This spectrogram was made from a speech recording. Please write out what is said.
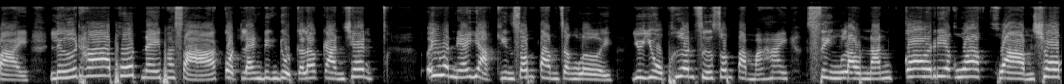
ไป หรือถ้าพูดในภาษากดแรงดึงดูดก็แล้วกัน เช่น เอ้ยวันนี้อยากกินส้มตำจังเลย อยู่ๆเพื่อนซื้อส้มตำมาให้ สิ่งเหล่านั้นก็เรียกว่าความโชค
